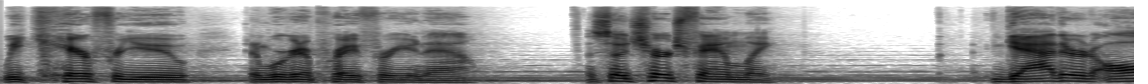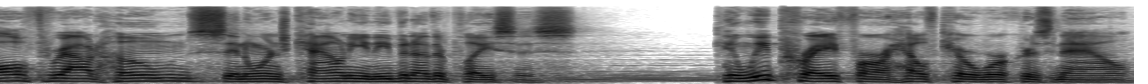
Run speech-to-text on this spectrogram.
we care for you, and we're going to pray for you now. And so, church family, gathered all throughout homes in Orange County and even other places, can we pray for our healthcare workers now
